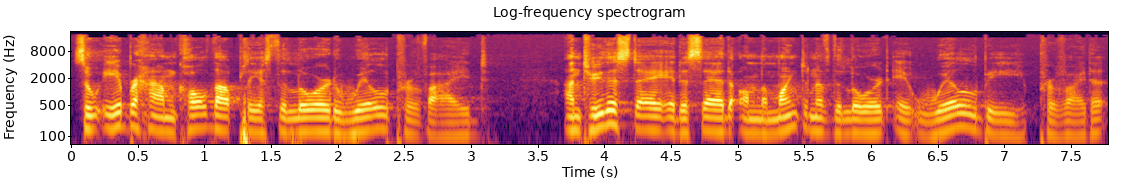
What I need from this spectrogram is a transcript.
So Abraham called that place the Lord will provide. And to this day it is said, On the mountain of the Lord it will be provided.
